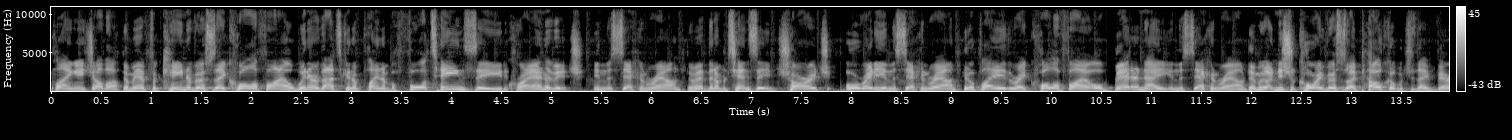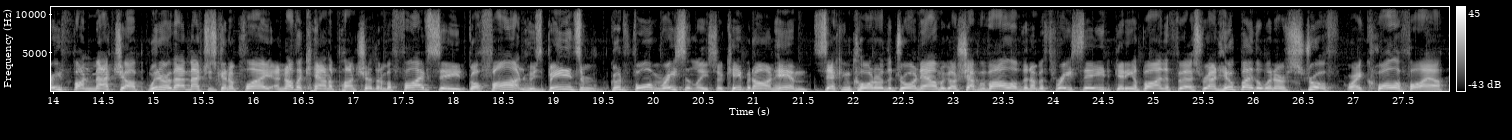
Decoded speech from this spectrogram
playing each other. Then we have Fokina versus a qualifier. Winner of that's going to play number 14 seed, Krajinovic, in the second round. Then we have the number 10 seed, Coric already in the second round. He'll play either a qualifier or Bedene in the second round. Then we got Nishikori versus Opelka, which is a very fun matchup. Winner of that match is going to play another counterpuncher, the number 5 seed, Goffin, who's been in some good form recently. So keep an eye on him. Second quarter of the draw now, and we got Shapovalov, the number three seed, getting a bye in the first round. He'll play the winner of Struff, or a qualifier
